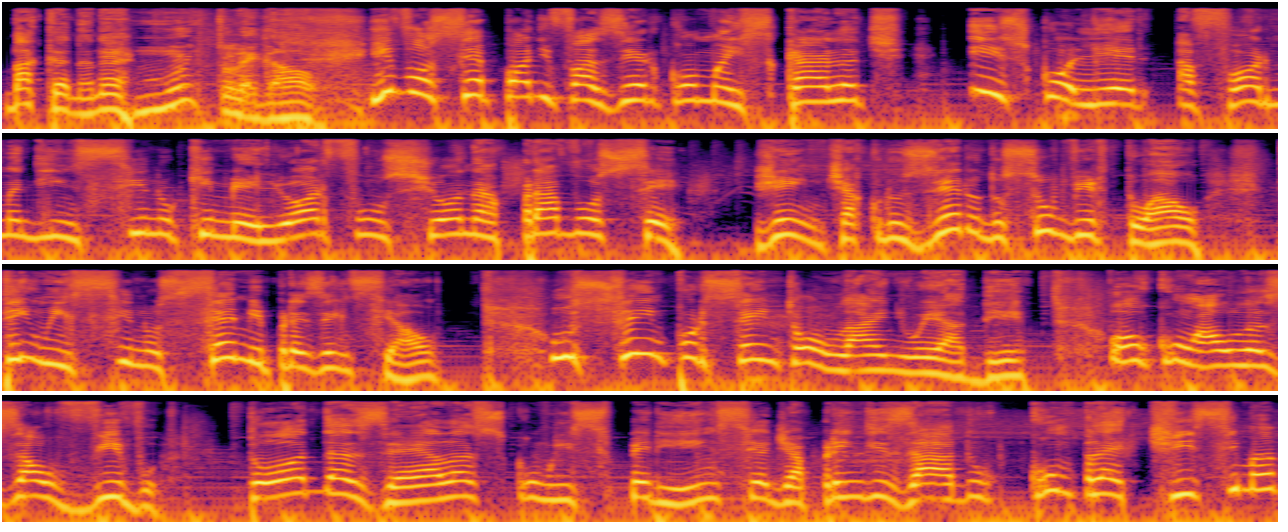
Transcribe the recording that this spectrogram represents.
Bacana, né? Muito legal. E você pode fazer como a Scarlett escolher a forma de ensino que melhor funciona para você. Gente, a Cruzeiro do Sul Virtual tem um ensino semipresencial, o 100% online o EAD ou com aulas ao vivo, todas elas com experiência de aprendizado completíssima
